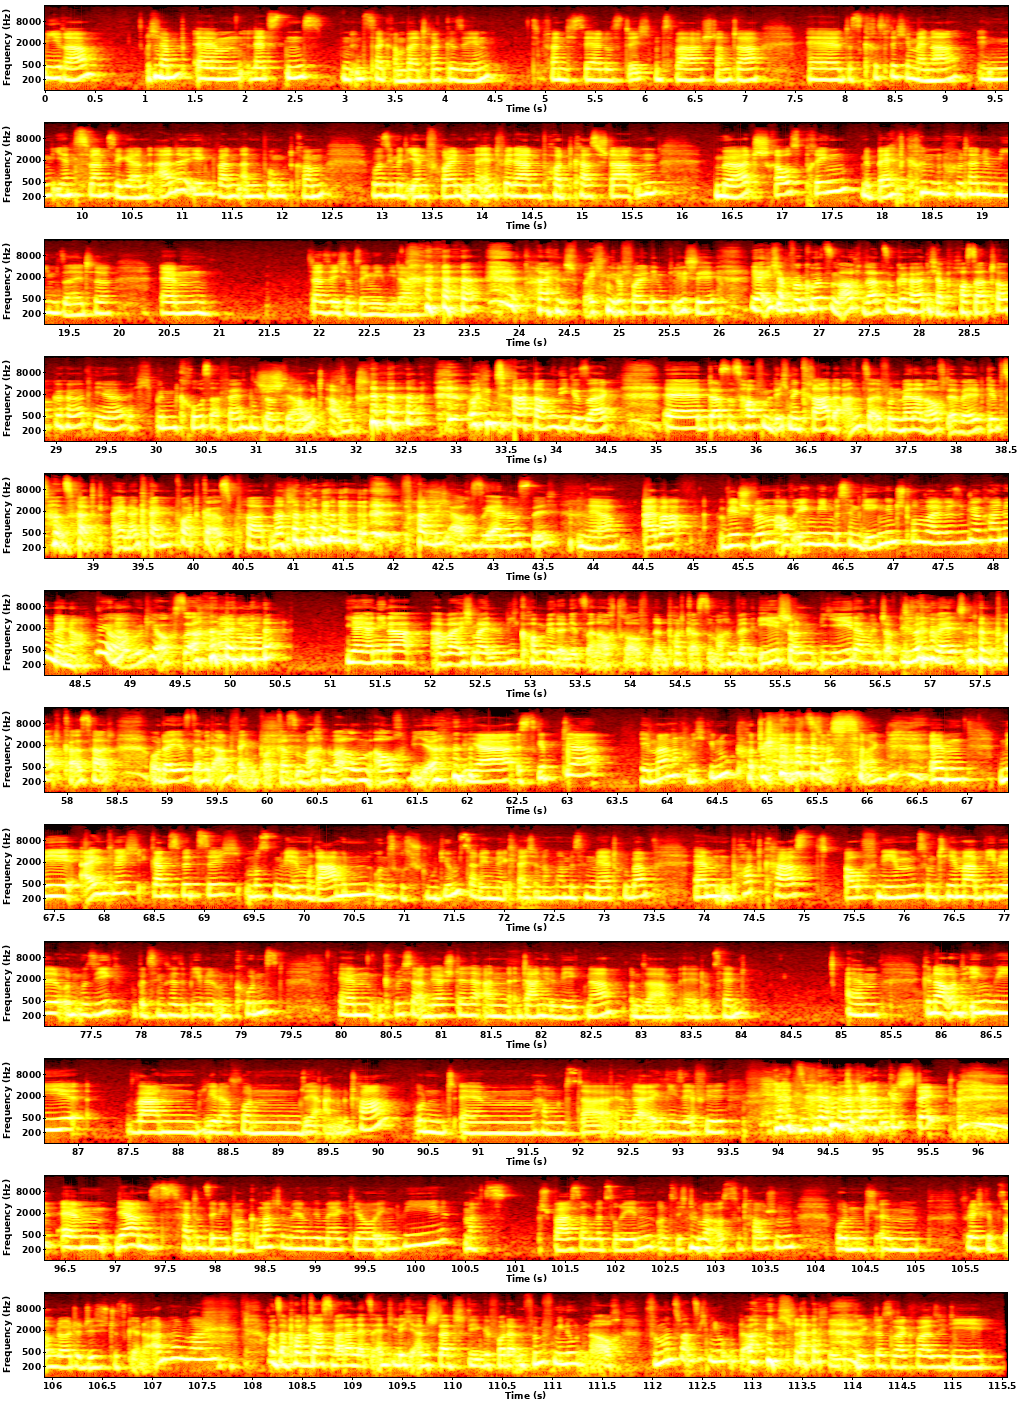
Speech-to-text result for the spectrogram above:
Mira, ich mhm. habe ähm, letztens einen Instagram-Beitrag gesehen, den fand ich sehr lustig. Und zwar stand da, äh, dass christliche Männer in ihren 20ern alle irgendwann an den Punkt kommen, wo sie mit ihren Freunden entweder einen Podcast starten, Merch rausbringen, eine Band gründen oder eine Meme-Seite. Ähm, da sehe ich uns irgendwie wieder. da entsprechen wir voll dem Klischee. Ja, ich habe vor kurzem auch dazu gehört. Ich habe Hossa Talk gehört hier. Ich bin ein großer Fan, du glaube ich auch. Out, out. Und da haben die gesagt, äh, dass es hoffentlich eine gerade Anzahl von Männern auf der Welt gibt, sonst hat einer keinen Podcast-Partner. Fand ich auch sehr lustig. Ja, aber wir schwimmen auch irgendwie ein bisschen gegen den Strom, weil wir sind ja keine Männer. Ja, ne? würde ich auch sagen. Also, ja, Janina, aber ich meine, wie kommen wir denn jetzt dann auch drauf, einen Podcast zu machen, wenn eh schon jeder Mensch auf dieser Welt einen Podcast hat oder jetzt damit anfängt, einen Podcast zu machen? Warum auch wir? Ja, es gibt ja immer noch nicht genug Podcasts, würde ich sagen. Ähm, nee, eigentlich ganz witzig, mussten wir im Rahmen unseres Studiums, da reden wir gleich auch noch mal ein bisschen mehr drüber, ähm, einen Podcast aufnehmen zum Thema Bibel und Musik, beziehungsweise Bibel und Kunst. Ähm, Grüße an der Stelle an Daniel Wegner, unser äh, Dozent. Ähm, genau, und irgendwie waren wir davon sehr angetan und ähm, haben uns da, haben da irgendwie sehr viel Herzblut reingesteckt. Ähm, ja, und es hat uns irgendwie Bock gemacht und wir haben gemerkt, ja, irgendwie macht es Spaß, darüber zu reden und sich darüber mhm. auszutauschen. Und ähm, Vielleicht gibt es auch Leute, die sich das gerne anhören wollen. Unser Podcast war dann letztendlich anstatt die geforderten fünf Minuten auch 25 Minuten, glaube ich, lang. Richtig, das war quasi die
